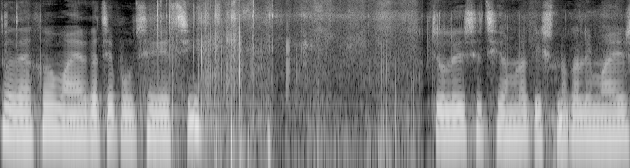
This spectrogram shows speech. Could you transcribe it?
তো দেখো, মায়ের কাছে পৌঁছে গেছি। চলে এসেছি আমরা কৃষ্ণকালী মায়ের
